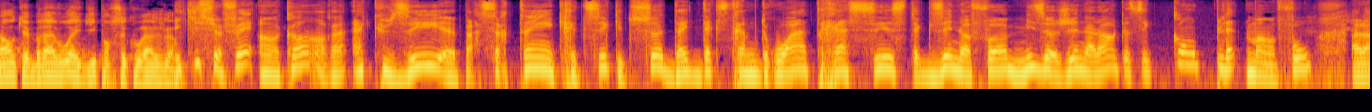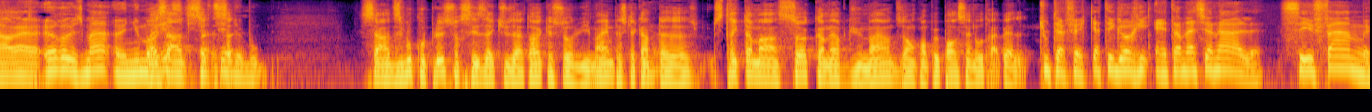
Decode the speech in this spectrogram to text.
Donc, bravo à Guy pour ce courage-là. Et qui se fait encore hein, accuser euh, par certains critiques et tout ça d'être d'extrême droite, raciste, xénophobe, misogyne, alors que c'est complètement faux. Alors, euh, heureusement, un humoriste qui se tient debout ça en dit beaucoup plus sur ses accusateurs que sur lui-même, parce que quand tu strictement ça comme argument, disons qu'on peut passer un autre appel. Tout à fait. Catégorie internationale. Ces femmes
